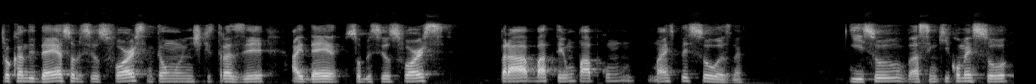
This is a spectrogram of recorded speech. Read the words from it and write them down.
trocando ideias sobre Salesforce, então a gente quis trazer a ideia sobre Salesforce para bater um papo com mais pessoas, né? Isso, assim que começou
